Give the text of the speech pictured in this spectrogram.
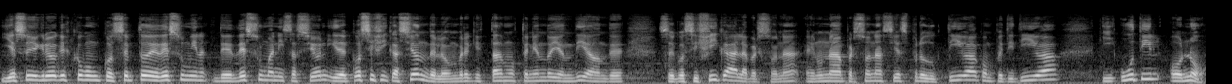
y eso yo creo que es como un concepto de, de deshumanización y de cosificación del hombre que estamos teniendo hoy en día, donde se cosifica a la persona en una persona si es productiva, competitiva y útil o no.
